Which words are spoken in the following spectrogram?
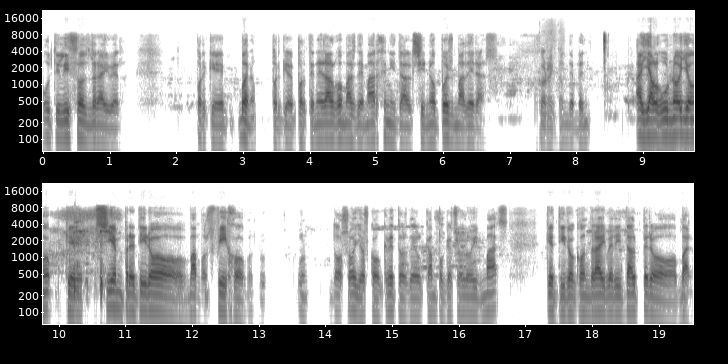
Utilizo el driver. Porque, bueno, porque por tener algo más de margen y tal, si no, pues maderas. Correcto. Independ- Hay algún hoyo que siempre tiro, vamos, fijo, un- dos hoyos concretos del campo que suelo ir más, que tiro con driver y tal, pero bueno,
